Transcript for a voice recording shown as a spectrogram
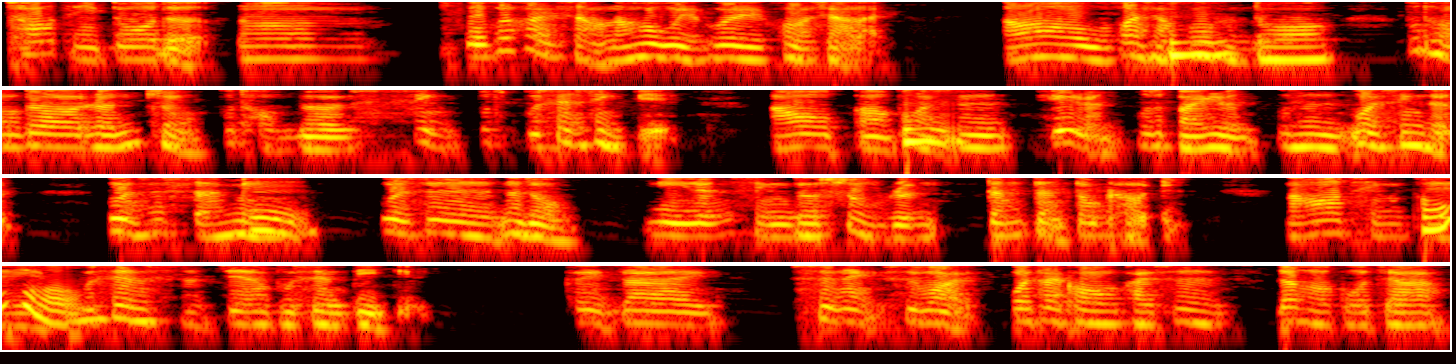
超级多的，嗯。我会幻想，然后我也会画下来。然后我幻想过很多不同的人种、嗯、不同的性，不不限性别。然后呃，不管是黑人，或是白人，或是外星人，或者是神明，嗯、或者是那种拟人形的兽人等等都可以。然后情节也不限时间，哦、不限地点，可以在室内、室外、外太空，还是任何国家、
